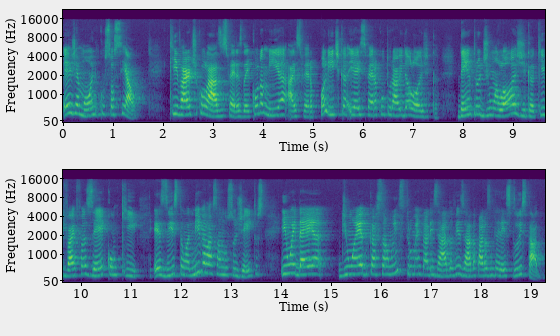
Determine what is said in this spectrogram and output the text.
hegemônico social que vai articular as esferas da economia, a esfera política e a esfera cultural e ideológica, dentro de uma lógica que vai fazer com que exista uma nivelação dos sujeitos e uma ideia de uma educação instrumentalizada visada para os interesses do Estado.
